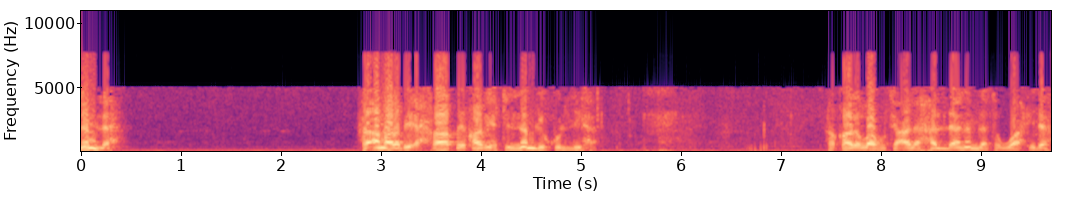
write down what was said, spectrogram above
نملة. فأمر بإحراق قرية النمل كلها. فقال الله تعالى هل لا نملة واحدة؟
